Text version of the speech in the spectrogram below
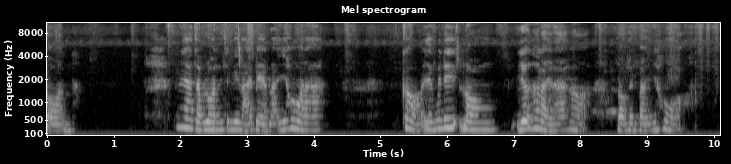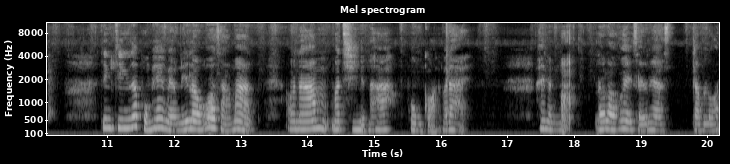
ร้อนน้ำยาจับร้อนนี่จะมีหลายแบบหลายยี่ห้อนะคะ ก็ยังไม่ได้ลองเยอะเท่าไหร่นะก็ลองเป็นบางยี่ห้อ จริงๆ ถ้าผมแห้งแบบนี้เราก็สามารถ เอาน้ำมาฉีดนะคะผมก่อนก็ได้ ให้มันหมาดแล้วเราก็ใส่น้ำยาจับร้อน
